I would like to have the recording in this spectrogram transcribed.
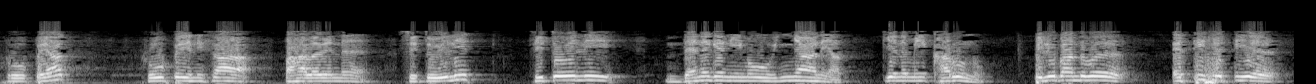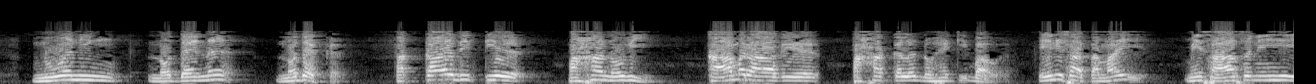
රූපයත් රූපේ නිසා පහළ වෙන සිතුවිලි සිතුවිලි දැනගැනීම වූ විඥානයත් කියන මේ කරුණු පිළිබඳව ඇති හැටිය නුවණින් නොදැන නොදක සක්කාය දිට්ඨිය පහ නොවි කාමරාගය පහ කළ නොහැකි බව. ඒ නිසා තමයි මේ ශාසනයෙහි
